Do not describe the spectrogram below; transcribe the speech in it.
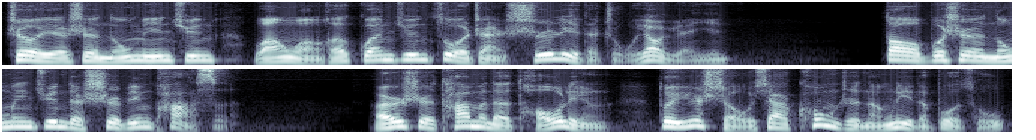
这也是农民军往往和官军作战失利的主要原因。倒不是农民军的士兵怕死，而是他们的头领对于手下控制能力的不足，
